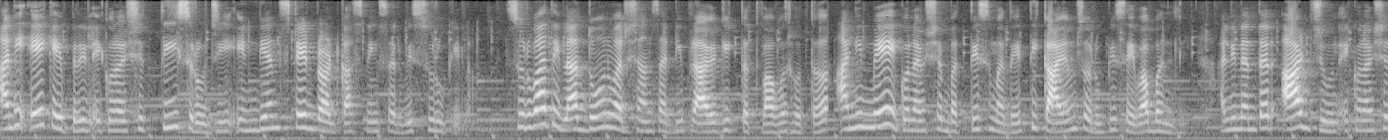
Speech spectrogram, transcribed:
आणि एक एप्रिल एकोणीसशे तीस रोजी इंडियन स्टेट ब्रॉडकास्टिंग सर्व्हिस सुरू केलं. सुरुवातीला दोन वर्षांसाठी प्रायोगिक तत्वावर होतं आणि मे एकोणावीसशे बत्तीसमध्ये ती कायमस्वरूपी सेवा बनली. आणि नंतर आठ जून एकोणीसशे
